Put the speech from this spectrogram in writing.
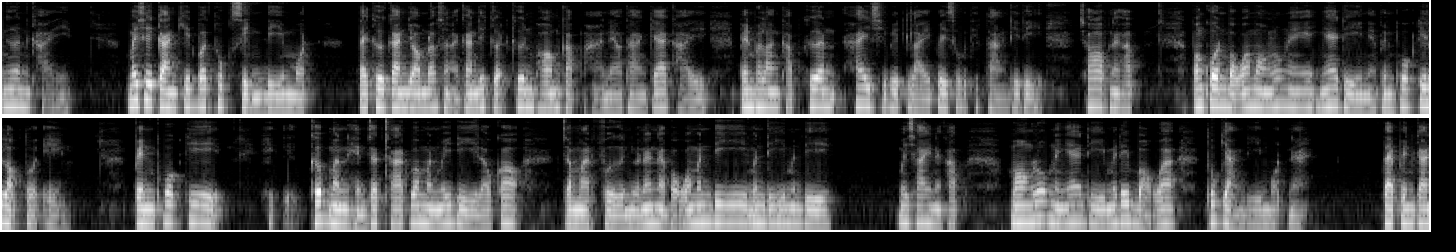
เงื่อนไข ไม่ใช่การคิดว่าทุกสิ่งดีหมด แต่คือการยอมรับสถานการณ์ที่เกิดขึ้นพร้อมกับหาแนวทางแก้ไข เป็นพลังขับเคลื่อนให้ชีวิตไหลไปสู่ทิศทางที่ดีชอบนะครับ บางคนบอกว่ามองโลกในแง่ดีเนี่ยเป็นพวกที่หลอกตัวเอง เป็นพวกที่คือมันเห็นชัดๆว่ามันไม่ดีแล้วก็จะมาฝืนอยู่นั่นนะบอกว่ามันดีมันดีมันดี ไม่ใช่นะครับ มองโลกในแง่ดีไม่ได้บอกว่าทุกอย่างดีหมดนะ แต่เป็นการ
